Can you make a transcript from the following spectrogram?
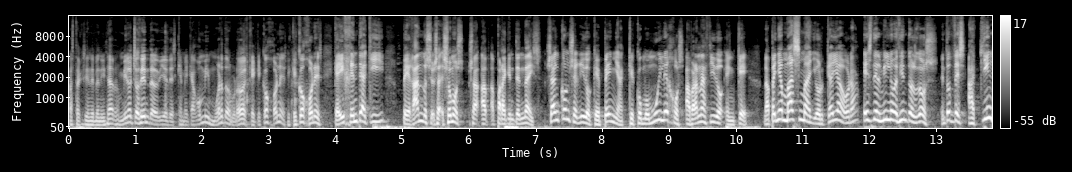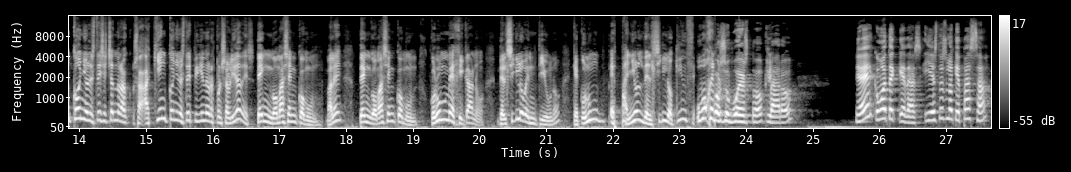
Hasta que se independizaron. 1810, es que me cago en mis muertos, bro. Es que qué cojones, qué cojones. Que hay gente aquí pegándose. O sea, somos, o sea, para que entendáis, se han conseguido que Peña, que como muy lejos habrá nacido en qué? La Peña más mayor que hay ahora es del 1902. Entonces, ¿a quién coño le estáis echando la. O ¿a quién coño le estáis pidiendo responsabilidades? Tengo más en común, ¿vale? Tengo más en común con un mexicano del siglo XXI que con un español del siglo XV. Hubo gente. Por supuesto, claro. ¿Eh? ¿Cómo te quedas? Y esto es lo que pasa.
